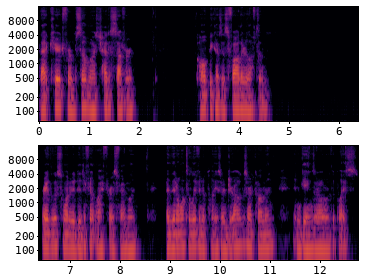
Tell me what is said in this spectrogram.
that cared for him so much, had to suffer, all because his father left him. Ray Lewis wanted a different life for his family, and they don't want to live in a place where drugs are common and gangs are all over the place.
